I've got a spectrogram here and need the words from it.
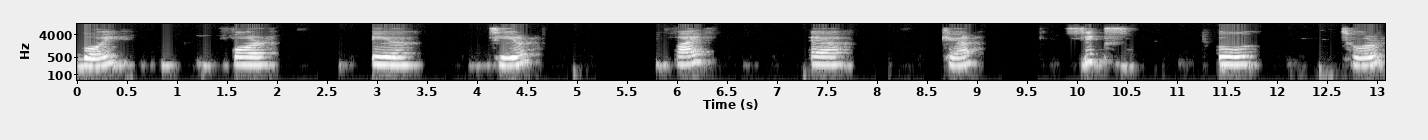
boy. Four, ear, tear. Five, air, care. Six, u, tour.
